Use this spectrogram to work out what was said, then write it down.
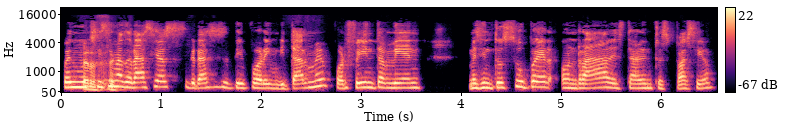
Pues muchísimas gracias, gracias a ti por invitarme. Por fin también me siento súper honrada de estar en tu espacio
